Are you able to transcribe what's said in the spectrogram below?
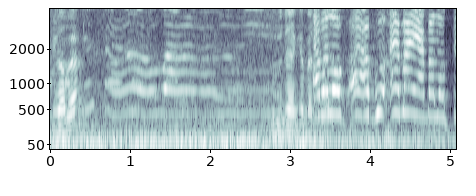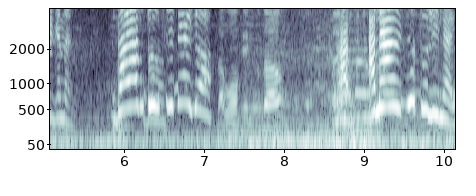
কীভাবে? তুমি তো একে ব্যথা এবার লোক আবু এ ভাই এবার লোক থেকে না। দাঁড়ান নেই যা দাও ওকে একটু দাও। আমি কিছু তুলি নাই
